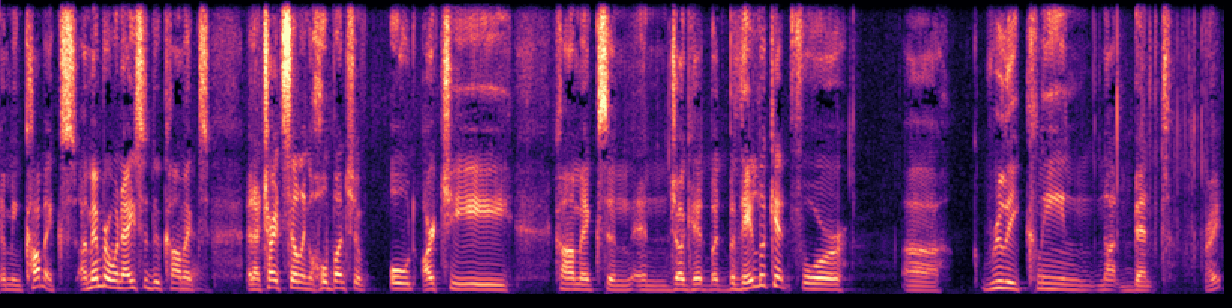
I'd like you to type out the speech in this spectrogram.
I mean, comics. I remember when I used to do comics, and I tried selling a whole bunch of old Archie comics and and Jughead, but but they look at for uh, really clean, not bent, right?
